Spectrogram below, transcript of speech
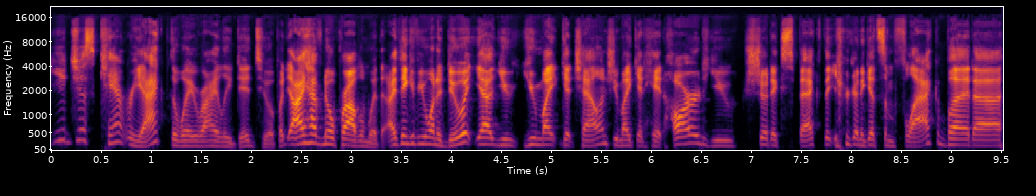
you just can't react the way Rielly did to it. But I have no problem with it. I think if you want to do it, yeah, you you might get challenged, you might get hit hard. You should expect that you're going to get some flack, but uh,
